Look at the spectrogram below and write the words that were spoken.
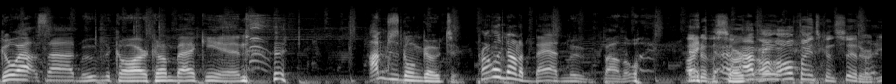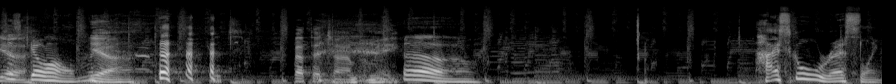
go outside, move the car, come back in. I'm just gonna go to. Probably not a bad move, by the way. Under the I circle, mean, all, all things considered, yeah. Just go home. Yeah. it's about that time for me. Oh. High school wrestling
